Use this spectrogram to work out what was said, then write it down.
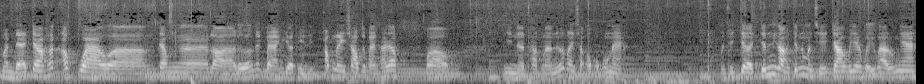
Mình đã cho hết ốc vào uh, trong uh, lò lửa các bạn. Giờ thì ốc này sau các bạn thấy không? Wow. Nhìn thật là nước này sau ốc ốc luôn nè. Mình sẽ chờ chín gần chín mình sẽ cho gia vị vào luôn nha.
